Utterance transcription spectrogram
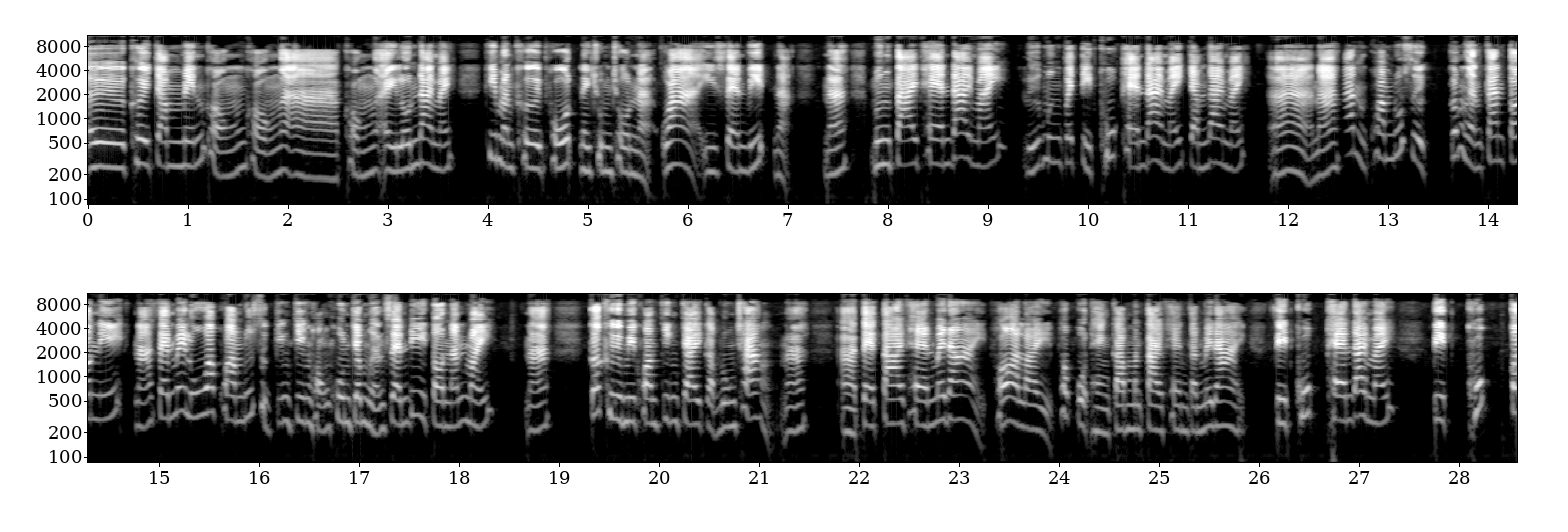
เออเคยจำเม้นต์ของของอ่าของไอ้ล้นได้ไหม ที่มันเคยโพสต์ในชุมชนน่ะ ว่าอีแซนวิชน่ะนะมึงตายแทนได้ไหม หรือมึงไปติดคุกแทนได้ไหมจำได้ไหมอ่านะอันความรู้สึกก็เหมือนกันตอนนี้นะแซนไม่รู้ว่าความรู้สึกจริง ๆ ของคุณจะเหมือนแซนดี้ตอนนั้นไหมนะก็คือมีความจริงใจกับลุงช่างนะอ่าแต่ตายแทนไม่ได้ เพราะอะไรเพราะกฎแห่งกรรมมันตายแทนกันไม่ได้ ติดคุกแทนได้ไหมติดคุกก็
